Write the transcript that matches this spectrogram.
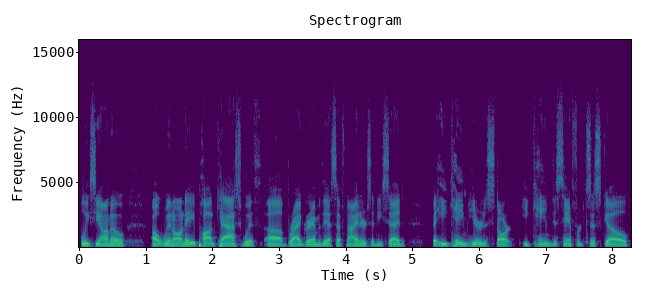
Feliciano uh, went on a podcast with uh, Brad Graham of the SF Niners, and he said that he came here to start. He came to San Francisco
